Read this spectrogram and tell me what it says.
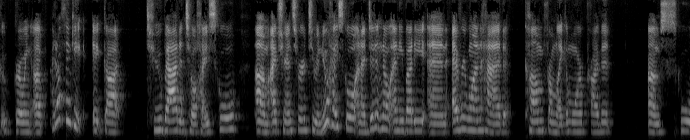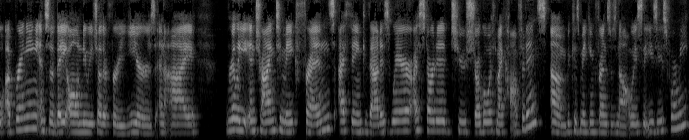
g- growing up. I don't think it, it got too bad until high school. Um, I transferred to a new high school and I didn't know anybody, and everyone had come from like a more private um, school upbringing. And so they all knew each other for years. And I really, in trying to make friends, I think that is where I started to struggle with my confidence um, because making friends was not always the easiest for me.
